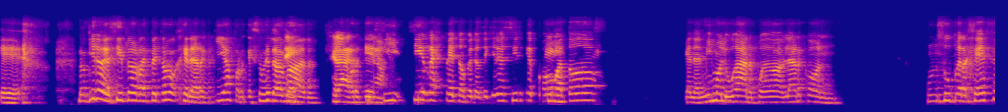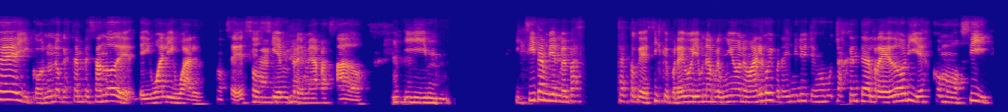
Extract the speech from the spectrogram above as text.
eh, no quiero decirlo respeto jerarquías porque suena Sí, mal, claro, porque no. sí, sí respeto, pero te quiero decir que pongo a todos en el mismo lugar, puedo hablar con un super jefe y con uno que está empezando de, de igual a igual. No sé, eso claro, siempre claro. me ha pasado. Y, y sí también me pasa esto que decís, que por ahí voy a una reunión o algo y por ahí miro y tengo mucha gente alrededor y es como, sí,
